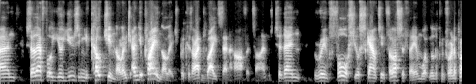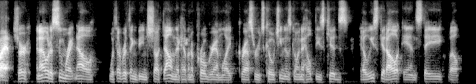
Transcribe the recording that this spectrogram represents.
And so, therefore, you're using your coaching knowledge and your playing knowledge, because I hmm. played centre half at times, to then reinforce your scouting philosophy and what you're looking for in a player. Sure. And I would assume right now, with everything being shut down, that having a program like grassroots coaching is going to help these kids at least get out and stay well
